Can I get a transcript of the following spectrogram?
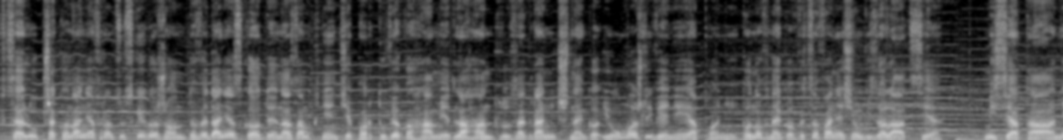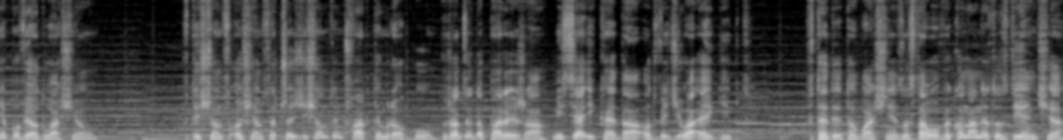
w celu przekonania francuskiego rządu do wydania zgody na zamknięcie portu w Yokohamie dla handlu zagranicznego i umożliwienie Japonii ponownego wycofania się w izolację. Misja ta nie powiodła się. W 1864 roku w drodze do Paryża misja Ikeda odwiedziła Egipt. Wtedy to właśnie zostało wykonane to zdjęcie.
